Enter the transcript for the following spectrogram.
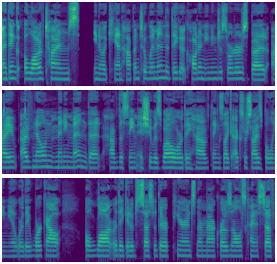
I think a lot of times you know, it can happen to women that they get caught in eating disorders, but I I've known many men that have the same issue as well or they have things like exercise bulimia where they work out a lot or they get obsessed with their appearance and their macros and all this kind of stuff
